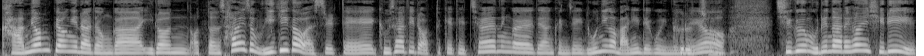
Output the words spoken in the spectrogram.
감염병이라던가 이런 어떤 사회적 위기가 왔을 때 교사들이 어떻게 대처해야 하는가에 대한 굉장히 논의가 많이 되고 있는데요. 그렇죠. 지금 우리나라 현실이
